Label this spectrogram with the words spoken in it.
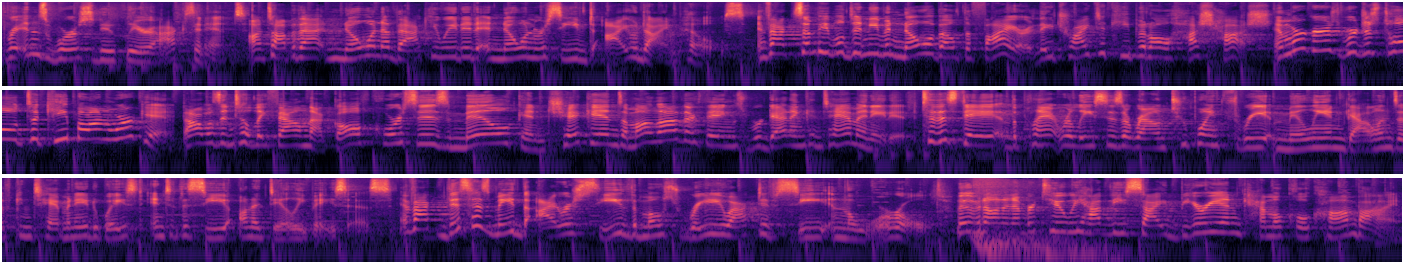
Britain's worst nuclear accident. On top of that, no one evacuated and no one received iodine pills. In fact, some people didn't even know about the fire, they tried to keep it all hush hush, and workers were just told to keep on working. That was until they found that golf courses, milk, and chickens, among other things, were getting contaminated. To this day, the plant releases around 2.3 million gallons of contaminated waste into the sea on a daily basis. In fact, this has made the Irish Sea the most radioactive sea in the world. Moving on to number 2, we have the Siberian Chemical Combine.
